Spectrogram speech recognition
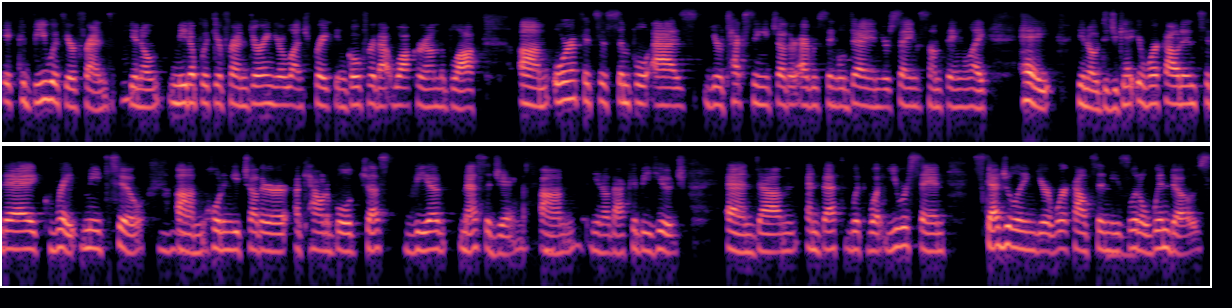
it could be with your friend, mm-hmm. you know, meet up with your friend during your lunch break and go for that walk around the block um, or if it's as simple as you're texting each other every single day and you're saying something like, hey, you know, did you get your workout in today? Great, me too. Mm-hmm. Um, holding each other accountable just via messaging. Mm-hmm. Um, you know, that could be huge. And um, and Beth, with what you were saying, scheduling your workouts in these mm-hmm. little windows,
